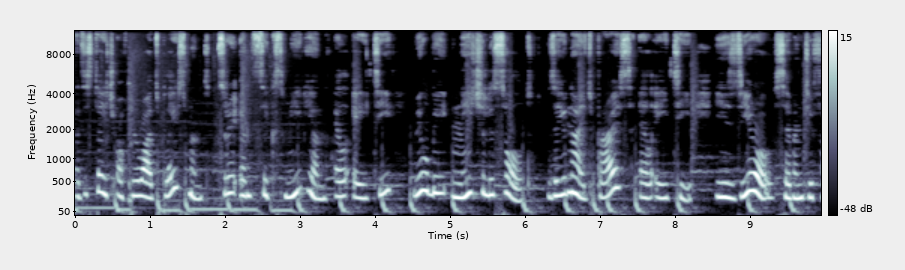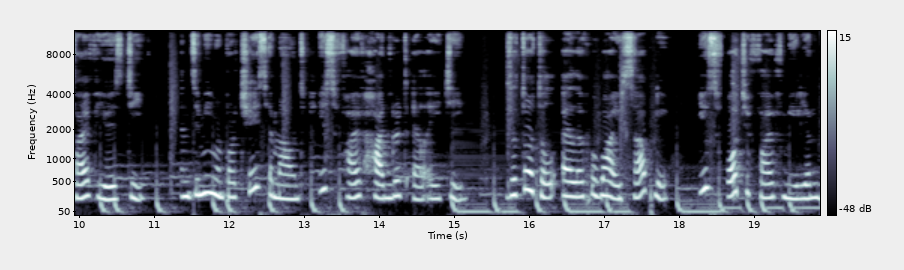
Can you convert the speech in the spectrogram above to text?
At the stage of private placement, 3 and 6 million LAT will be initially sold. The unit price LAT is 0.75 USD and the minimum purchase amount is 500 LAT. The total LFY supply is $45 million,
